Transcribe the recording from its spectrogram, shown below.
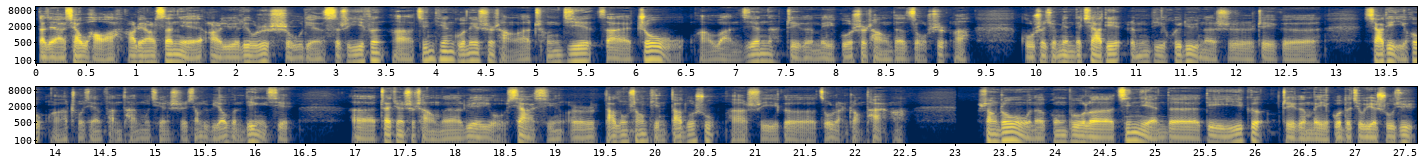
大家下午好啊！二零二三年二月六日十五点四十一分啊，今天国内市场啊承接在周五啊晚间呢这个美国市场的走势啊，股市全面的下跌，人民币汇率呢是这个下跌以后啊出现反弹，目前是相对比较稳定一些。呃，债券市场呢略有下行，而大宗商品大多数啊是一个走软状态啊。上周五呢，公布了今年的第一个这个美国的就业数据。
